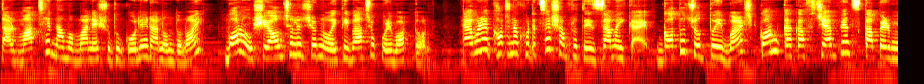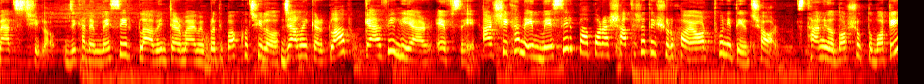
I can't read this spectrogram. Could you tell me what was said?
তার মাঠে নামা মানে শুধু গোলের আনন্দ নয়, বরং সে অঞ্চলের জন্য ইতিবাচক পরিবর্তন। এমন এক ঘটনা ঘটেছে সম্প্রতি জামাইকায়। গত চোদ্দই মার্চ কন কাকাফ চ্যাম্পিয়ন্স কাপের ম্যাচ ছিল, যেখানে মেসির ক্লাব ইন্টার মায়ামের প্রতিপক্ষ ছিল জামাইকার ক্লাব ক্যাভিলিয়ার এফসি আর সেখানে মেসির পা পড়ার সাথে সাথে শুরু হয় অর্থনীতির ঝড়। স্থানীয় দর্শক তো বটেই,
